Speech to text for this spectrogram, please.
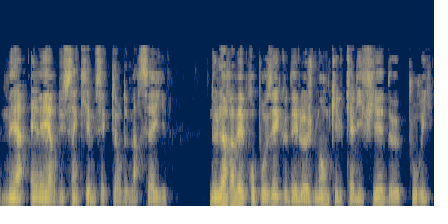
maire LR du cinquième secteur de Marseille, ne leur avait proposé que des logements qu'il qualifiait de pourris.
